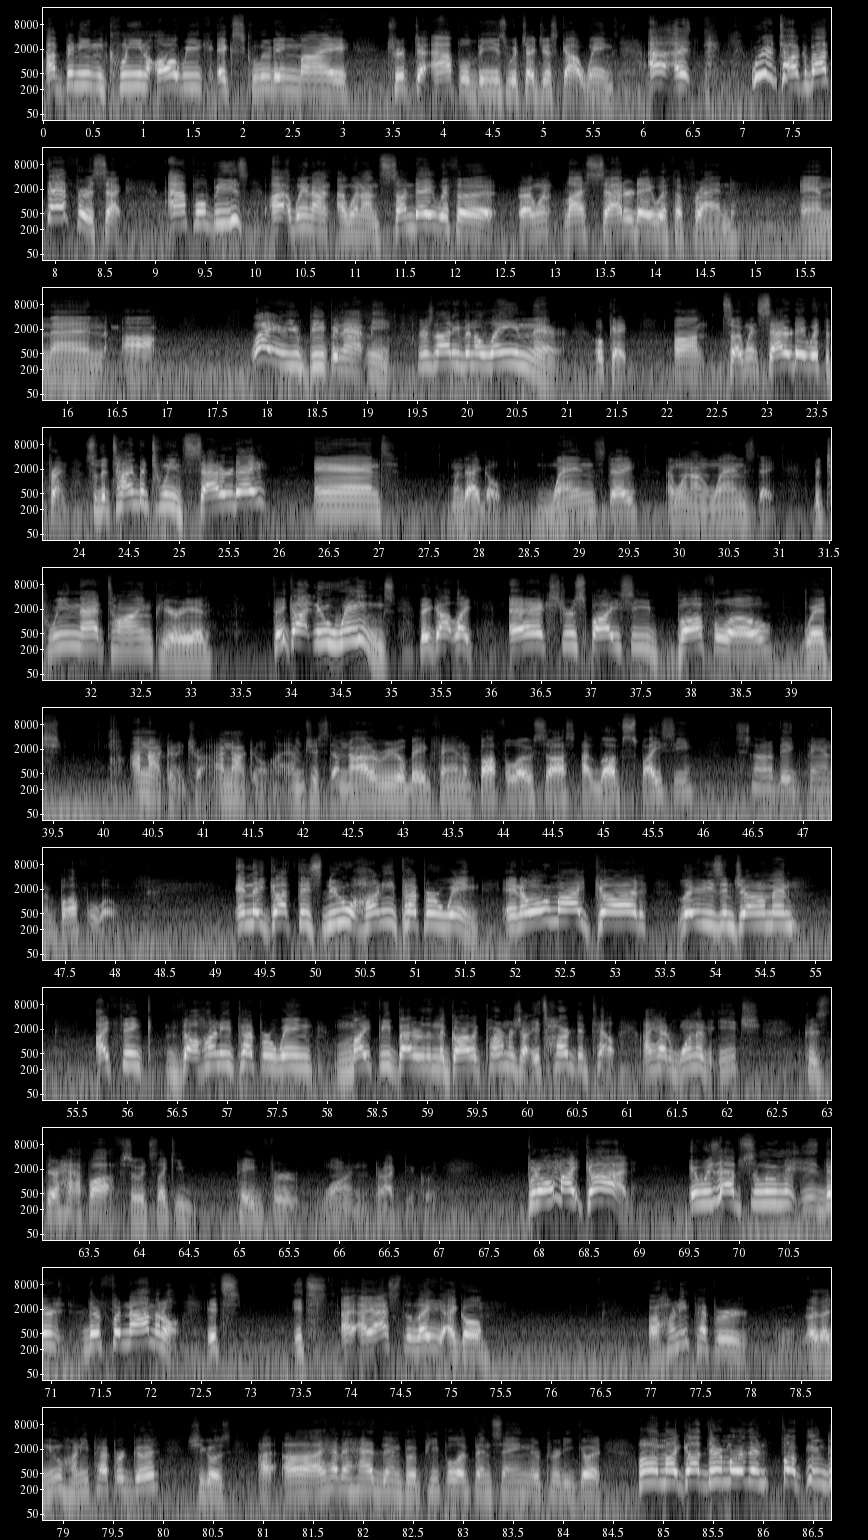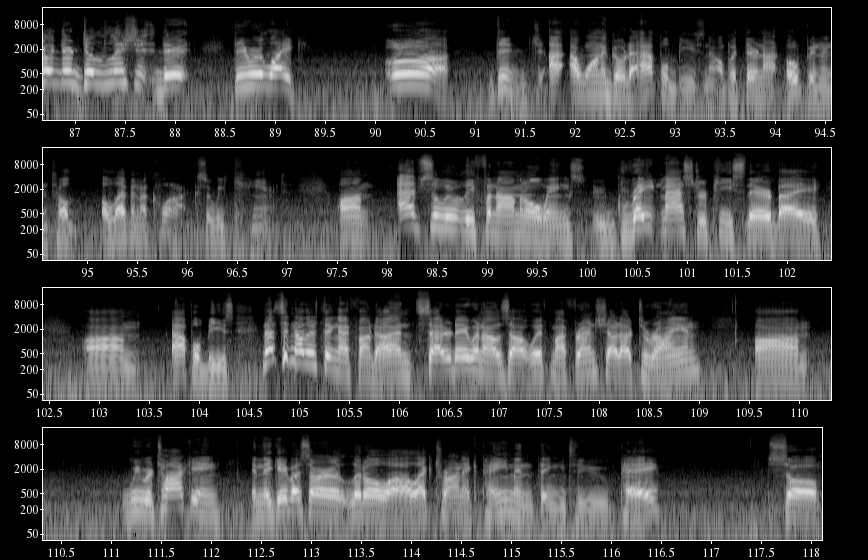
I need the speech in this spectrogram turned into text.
I've been eating clean all week, excluding my trip to Applebee's, which I just got wings. I, I, we're gonna talk about that for a sec. Applebee's. I went on. I went on Sunday with a. I went last Saturday with a friend, and then. Uh, why are you beeping at me? There's not even a lane there. Okay. Um, so I went Saturday with a friend. So the time between Saturday and when did I go? Wednesday. I went on Wednesday. Between that time period, they got new wings. They got like extra spicy buffalo, which I'm not gonna try. I'm not gonna lie. I'm just, I'm not a real big fan of buffalo sauce. I love spicy, just not a big fan of buffalo. And they got this new honey pepper wing. And oh my God, ladies and gentlemen, I think the honey pepper wing might be better than the garlic parmesan. It's hard to tell. I had one of each because they're half off. So it's like you paid for one practically. But oh my God, it was absolutely, they're, they're phenomenal. It's, it's, I, I asked the lady, I go, are honey pepper, are the new honey pepper good? She goes, I, uh, I haven't had them, but people have been saying they're pretty good. Oh my god, they're more than fucking good. They're delicious. They they were like, ugh. Did I, I want to go to Applebee's now, but they're not open until 11 o'clock, so we can't. Um, absolutely phenomenal wings. Great masterpiece there by um, Applebee's. That's another thing I found out on Saturday when I was out with my friend. Shout out to Ryan. Um, we were talking and they gave us our little uh, electronic payment thing to pay. So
